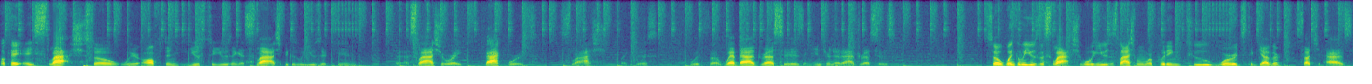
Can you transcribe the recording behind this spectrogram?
Okay, a slash. So we're often used to using a slash because we use it in a slash or a backwards slash like this with uh, web addresses and internet addresses. So when can we use a slash? Well, we can use a slash when we're putting two words together, such as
